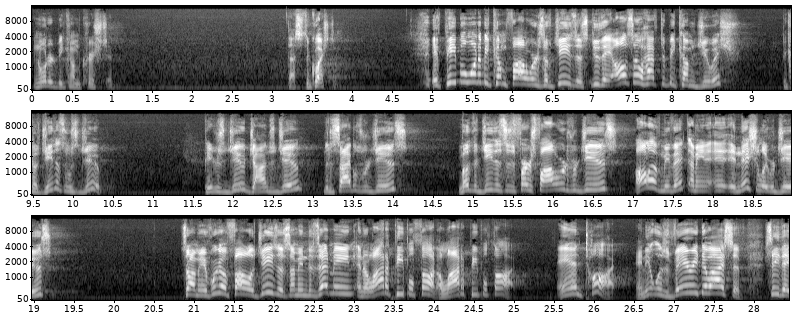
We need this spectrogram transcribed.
in order to become Christian. That's the question. If people want to become followers of Jesus, do they also have to become Jewish? Because Jesus was Jew. Peter's Jew, John's a Jew, the disciples were Jews. Most of Jesus' first followers were Jews. All of them, I mean, initially were Jews. So, I mean, if we're going to follow Jesus, I mean, does that mean, and a lot of people thought, a lot of people thought and taught and it was very divisive. See, they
